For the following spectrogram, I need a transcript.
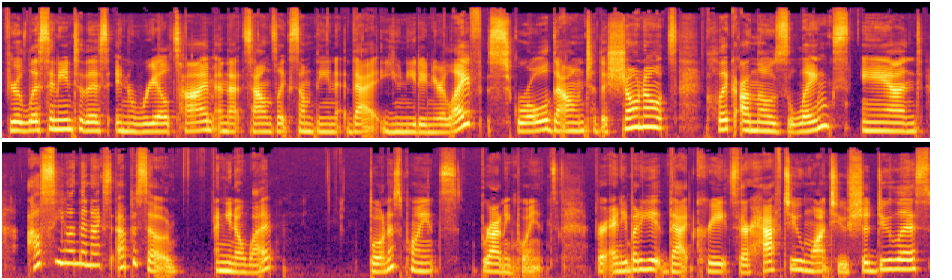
if you're listening to this in real time and that sounds like something that you need in your life, scroll down to the show notes, click on those links, and I'll see you in the next episode. And you know what? Bonus points, brownie points for anybody that creates their have to, want to, should do list.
